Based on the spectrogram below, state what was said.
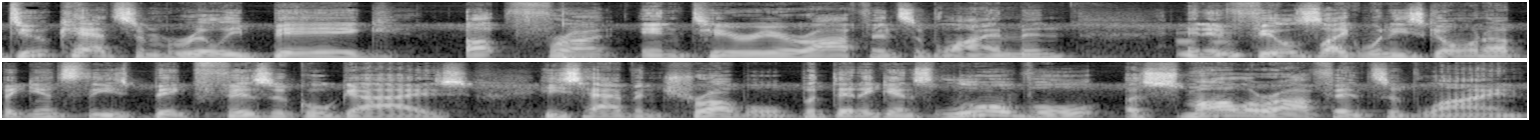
Duke had some really big up front interior offensive linemen. And Mm-hmm. it feels like when he's going up against these big physical guys, he's having trouble. But then against Louisville, a smaller offensive line,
